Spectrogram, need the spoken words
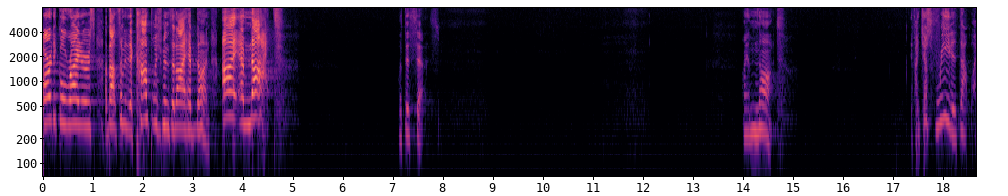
article writers about some of the accomplishments that I have done. I am not what this says. I am not. If I just read it that way,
